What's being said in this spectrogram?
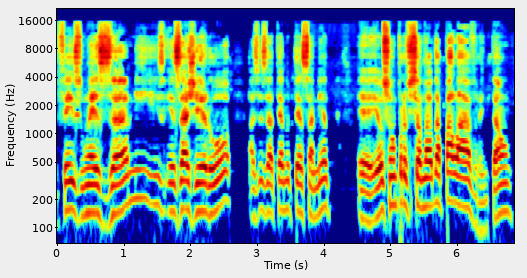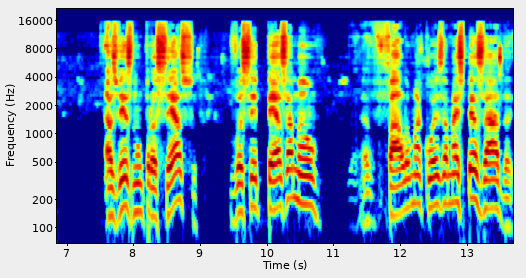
fez um exame exagerou, às vezes até no pensamento. É, eu sou um profissional da palavra, então, às vezes num processo, você pesa a mão, fala uma coisa mais pesada.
